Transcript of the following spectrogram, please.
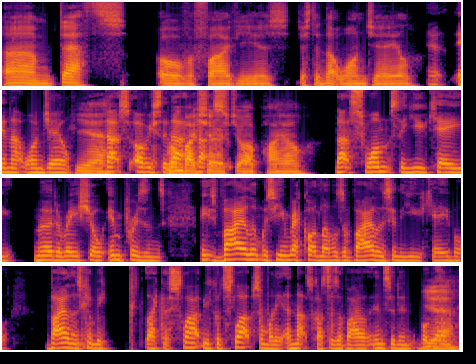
um deaths over five years just in that one jail. Uh, in that one jail. Yeah. That's obviously run that, by Sheriff Joe Arpaio. That swamps the UK murder ratio in prisons. It's violent. We're seeing record levels of violence in the UK, but violence can be like a slap. You could slap somebody, and that's classed as a violent incident. But yeah. then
